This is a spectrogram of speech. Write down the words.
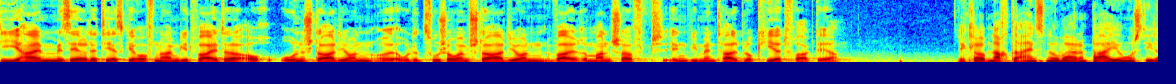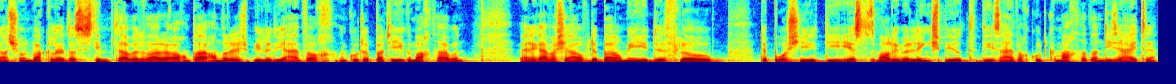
Die Heimmisere der TSG Hoffenheim geht weiter, auch ohne Stadion äh, oder Zuschauer im Stadion. War Ihre Mannschaft irgendwie mental blockiert, fragt er. Ich glaube, nach der 1-0 waren ein paar Jungs, die dann schon wackelen, das stimmt. Aber es waren auch ein paar andere Spieler, die einfach eine gute Partie gemacht haben. Wenn ich einfach schaue auf der Baumi, der Flow, der Poschi, die erstes Mal über links spielt, die es einfach gut gemacht hat an die Seite.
